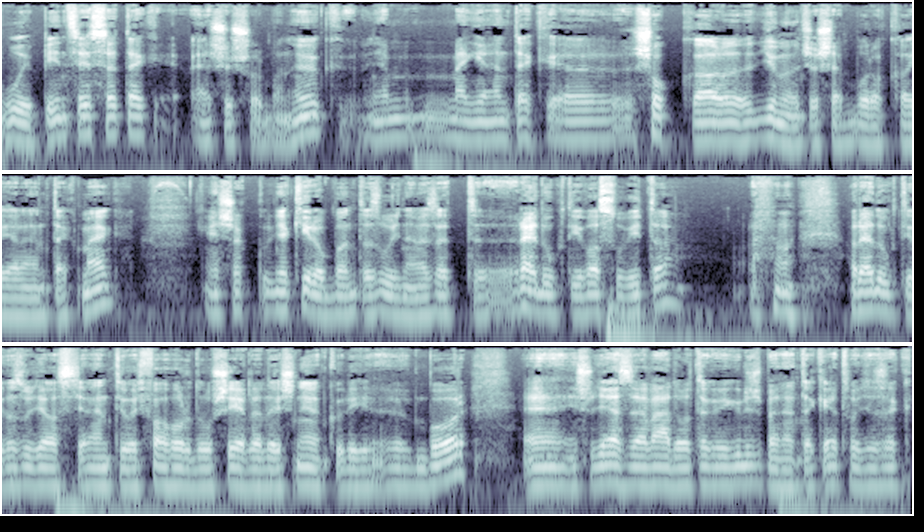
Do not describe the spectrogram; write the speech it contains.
új pincészetek, elsősorban ők ugye megjelentek, sokkal gyümölcsösebb borokkal jelentek meg, és akkor ugye kirobbant az úgynevezett reduktív aszuvita, a reduktív az ugye azt jelenti, hogy fahordós érlelés nélküli bor, és ugye ezzel vádoltak végül is benneteket, hogy ezek,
